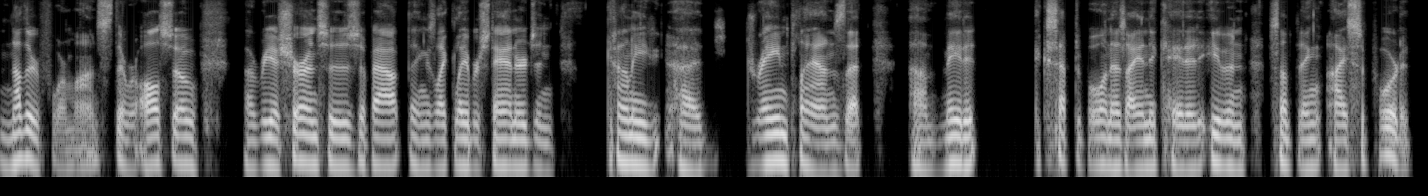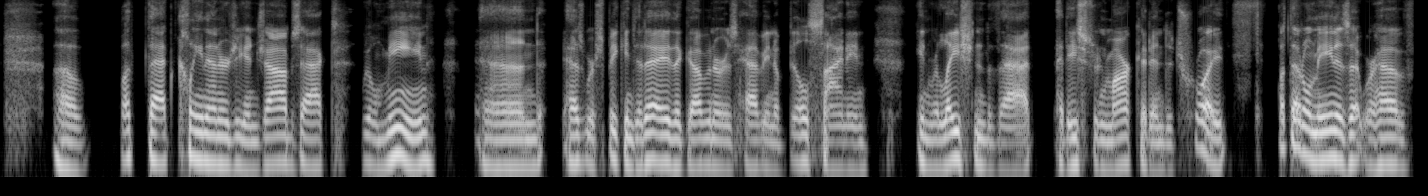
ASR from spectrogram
another four months. There were also uh, reassurances about things like labor standards and county uh, drain plans that um, made it acceptable. And as I indicated, even something I supported. Uh, what that Clean Energy and Jobs Act will mean. And as we're speaking today, the governor is having a bill signing in relation to that at Eastern Market in Detroit. What that will mean is that we'll have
